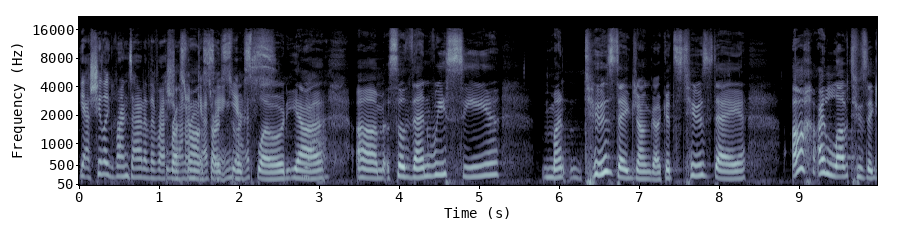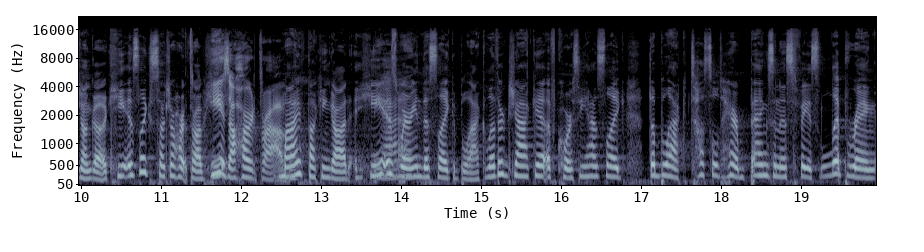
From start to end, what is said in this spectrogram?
Yeah, she like runs out of the restaurant. restaurant I'm starts guessing. to yes. explode. Yeah. Um, so then we see Mon- Tuesday Jungkook. It's Tuesday. Oh, I love Tuesday Jungkook. He is like such a heartthrob. He is a heartthrob. My fucking god. He is wearing this like black leather jacket. Of course, he has like the black tousled hair, bangs in his face, lip ring.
